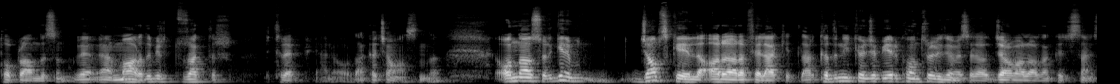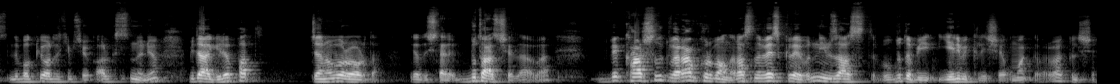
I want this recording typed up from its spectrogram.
toprağındasın ve yani mağarada bir tuzaktır. Trap yani oradan kaçamazsın da. Ondan sonra gene bu jumpscare ile ara ara felaketler. Kadın ilk önce bir yeri kontrol ediyor mesela canavarlardan kaçış sahnesinde. Bakıyor orada kimse yok. Arkasını dönüyor. Bir daha geliyor pat canavar orada. Ya da işte hani bu tarz şeyler var. Ve karşılık veren kurbanlar. Aslında Wes Craven'ın imzasıdır bu. Bu da bir yeni bir klişe olmakla beraber klişe.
